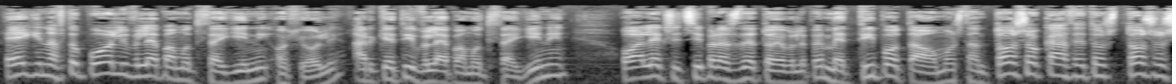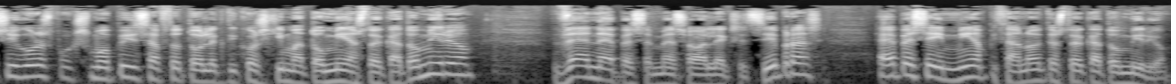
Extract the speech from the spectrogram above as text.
έγινε αυτό που όλοι βλέπαμε ότι θα γίνει, όχι όλοι, αρκετοί βλέπαμε ότι θα γίνει. Ο Αλέξη Τσίπρας δεν το έβλεπε με τίποτα όμως. Ήταν τόσο κάθετος, τόσο σίγουρος που χρησιμοποίησε αυτό το λεκτικό σχήμα το μία στο εκατομμύριο. Δεν έπεσε μέσα ο Αλέξη Τσίπρας, έπεσε η μία πιθανότητα στο εκατομμύριο.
